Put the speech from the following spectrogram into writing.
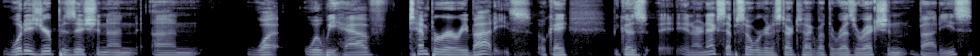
what is your position on on what will we have temporary bodies, okay? Because in our next episode we're going to start to talk about the resurrection bodies,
